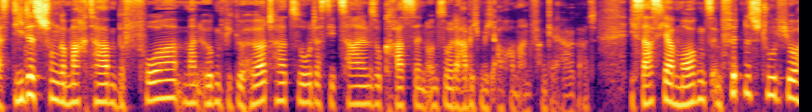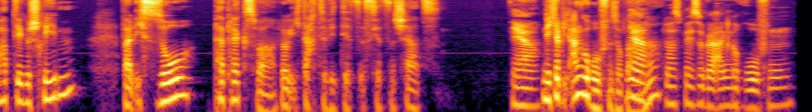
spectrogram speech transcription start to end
Dass die das schon gemacht haben, bevor man irgendwie gehört hat, so, dass die Zahlen so krass sind und so, da habe ich mich auch am Anfang geärgert. Ich saß ja morgens im Fitnessstudio, habt ihr geschrieben, weil ich so perplex war. Ich dachte, wie, das ist jetzt ein Scherz. Ja. Nee, ich habe dich angerufen sogar, Ja, ne? du hast mich sogar angerufen.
